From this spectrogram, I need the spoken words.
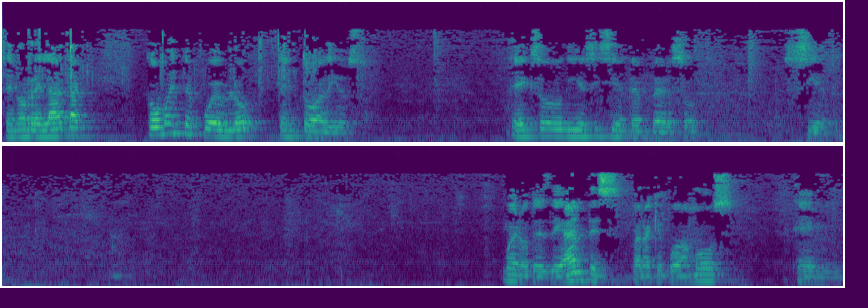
se nos relata cómo este pueblo tentó a Dios. Éxodo 17, verso 7. Bueno, desde antes, para que podamos em,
